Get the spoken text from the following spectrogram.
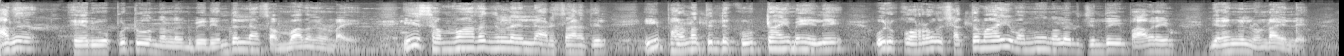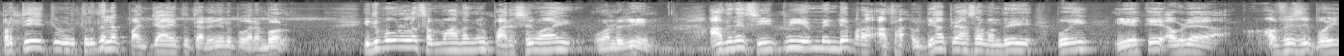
അത് കയറി ഒപ്പിട്ടു എന്നുള്ളതിന് പേര് എന്തെല്ലാം സംവാദങ്ങളുണ്ടായി? ഈ സംവാദങ്ങളുടെ എല്ലാ അടിസ്ഥാനത്തിൽ ഈ ഭരണത്തിന്റെ കൂട്ടായ്മയിൽ ഒരു കുറവ് ശക്തമായി വന്നു എന്നുള്ളൊരു ചിന്തയും ഭാവനയും ജനങ്ങളിൽ ഉണ്ടായില്ലേ? പ്രത്യേകിച്ച് ഒരു ത്രിതല പഞ്ചായത്ത് തിരഞ്ഞെടുപ്പ് വരുമ്പോൾ ഇതുപോലുള്ള സംവാദങ്ങൾ പരസ്യമായി വളരുകയും അതിനെ സി പി എമ്മിന്റെ വിദ്യാഭ്യാസ മന്ത്രി പോയി എ കെ അവിടെ ഓഫീസിൽ പോയി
